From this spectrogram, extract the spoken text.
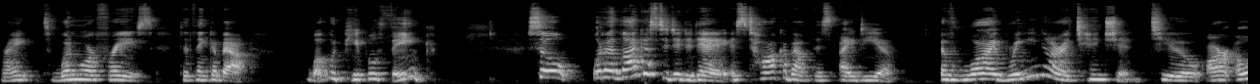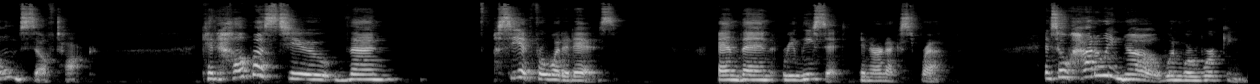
Right? It's one more phrase to think about. What would people think? So, what I'd like us to do today is talk about this idea of why bringing our attention to our own self talk can help us to then see it for what it is and then release it in our next breath. And so, how do we know when we're working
